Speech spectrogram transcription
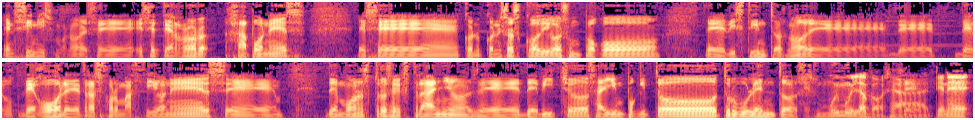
en sí mismo, ¿no? Ese, ese terror japonés, ese con esos códigos un poco eh, distintos, ¿no? De, de, de, de gore, de transformaciones, eh, de monstruos extraños, de, de bichos ahí un poquito turbulentos. Es muy, muy loco. O sea, Sí. tiene.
